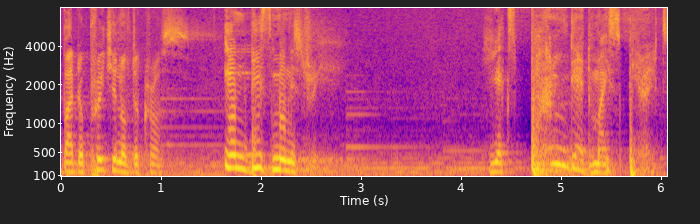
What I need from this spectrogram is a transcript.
by the preaching of the cross. In this ministry, He expanded my spirit.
